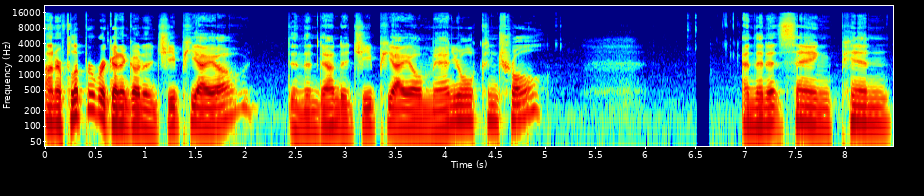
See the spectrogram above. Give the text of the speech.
On our flipper, we're going to go to GPIO and then down to GPIO manual control. And then it's saying pin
